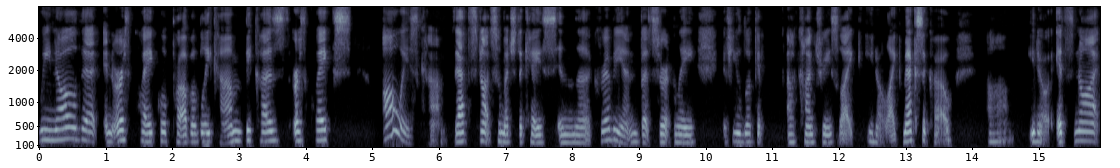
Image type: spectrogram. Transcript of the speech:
we know that an earthquake will probably come because earthquakes always come. That's not so much the case in the Caribbean, but certainly if you look at uh, countries like, you know, like Mexico, um, you know, it's not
